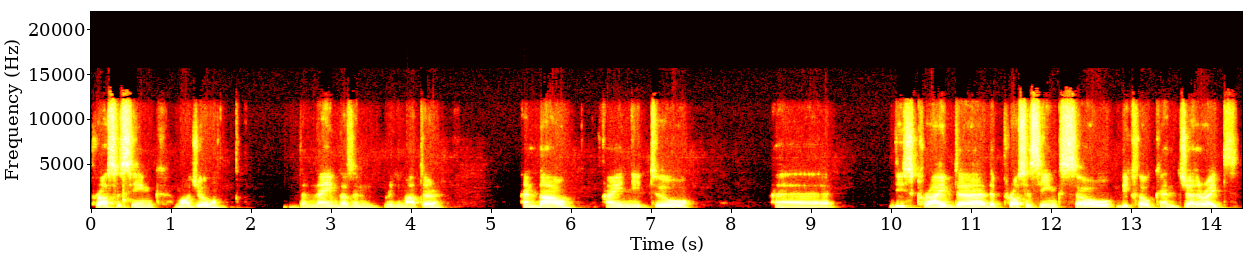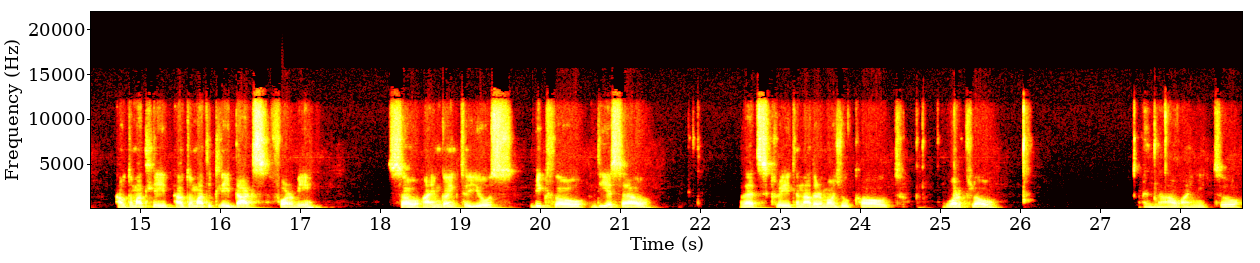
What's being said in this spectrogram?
processing module. The name doesn't really matter. And now I need to uh, describe the, the processing so Bigflow can generate automatically, automatically DAGs for me. So I'm going to use Bigflow DSL. Let's create another module called workflow. And now I need to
